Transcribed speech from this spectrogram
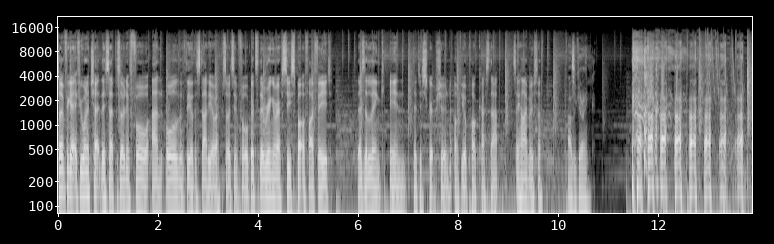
Don't forget, if you want to check this episode in full and all of the other Stadio episodes in full, go to the Ringer FC Spotify feed. There's a link in the description of your podcast app. Say hi, Musa. How's it going?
